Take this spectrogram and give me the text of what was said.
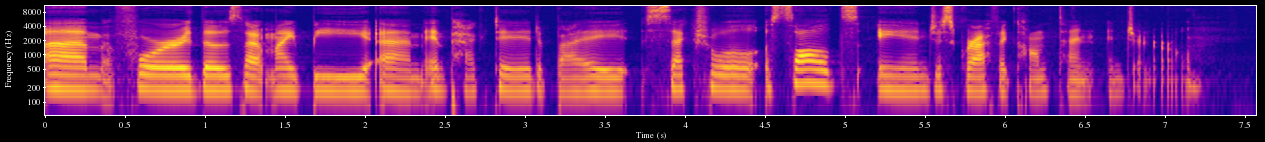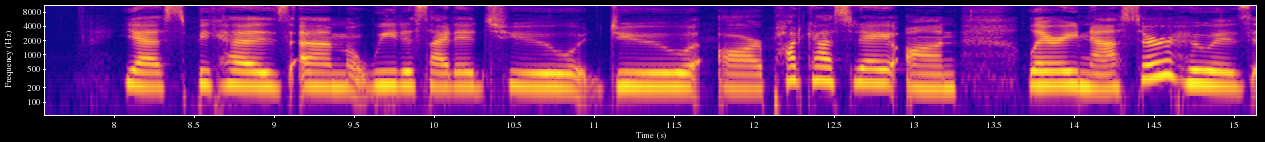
um, for those that might be um, impacted by sexual assaults and just graphic content in general. Yes, because um, we decided to do our podcast today on Larry Nassar, who is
